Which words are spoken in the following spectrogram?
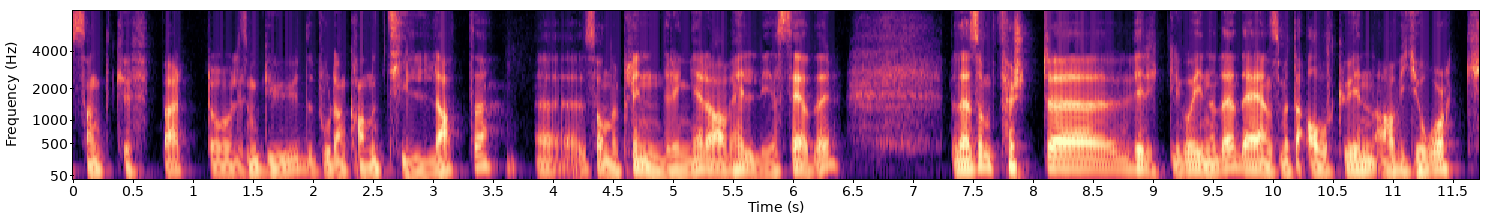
Sankt Cuthbert og liksom Gud Hvordan kan det tillate eh, sånne plyndringer av hellige steder? Men den som først eh, virkelig går inn i det, det er en som heter Alcuin av York.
